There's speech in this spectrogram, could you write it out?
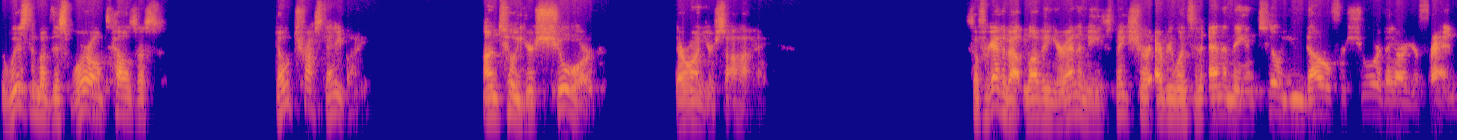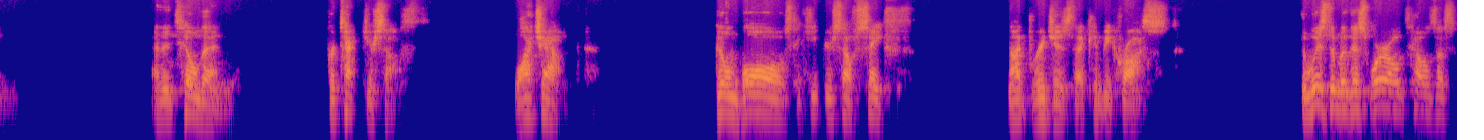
The wisdom of this world tells us don't trust anybody until you're sure they're on your side. So forget about loving your enemies. Make sure everyone's an enemy until you know for sure they are your friend. And until then, protect yourself. Watch out. Build walls to keep yourself safe, not bridges that can be crossed. The wisdom of this world tells us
